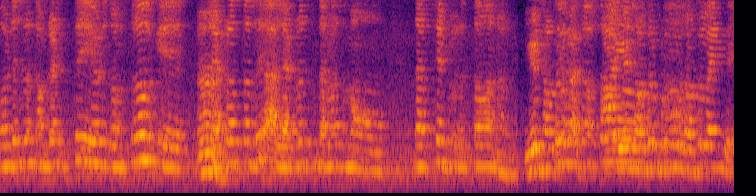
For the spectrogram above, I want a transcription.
పోలీస్లో కంప్లైంట్ ఇస్తే ఏడు సంవత్సరాలకి. లెటర్ వస్తుంది ఆ లెటర్ వచ్చిన తర్వాత మేము డెత్ సర్టిఫికేట్ ఇస్తాం అన్నారు ఏడు సంవత్సరాలు ఏడు సంవత్సరాలు ఇప్పుడు మూడు సంవత్సరాలు అయింది.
